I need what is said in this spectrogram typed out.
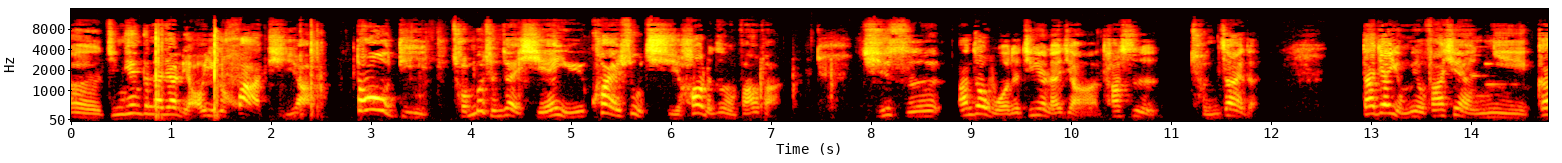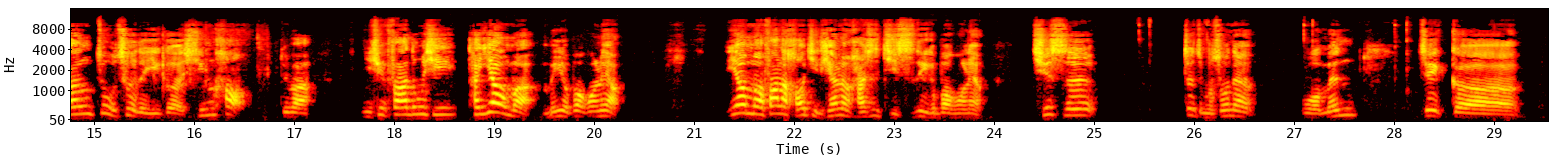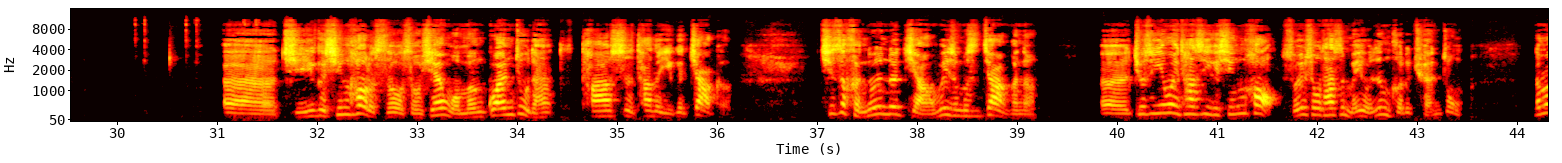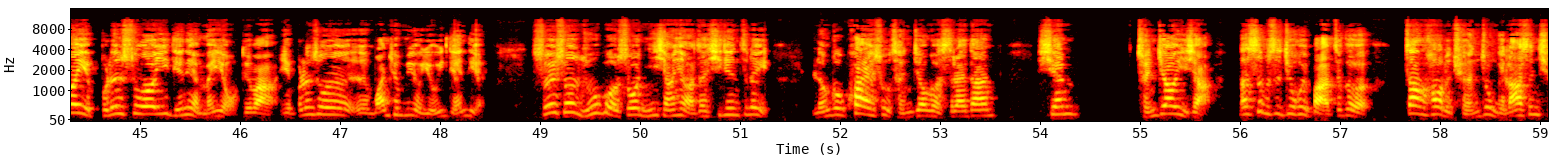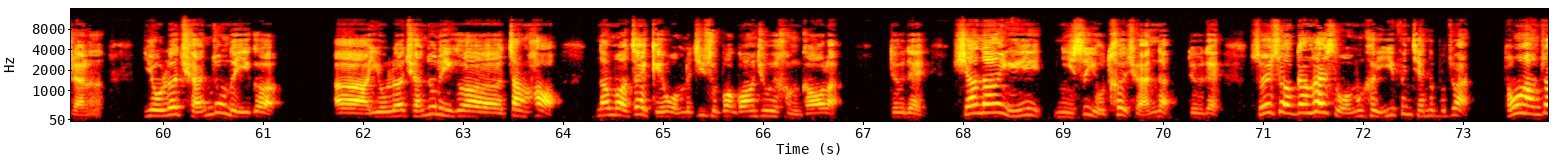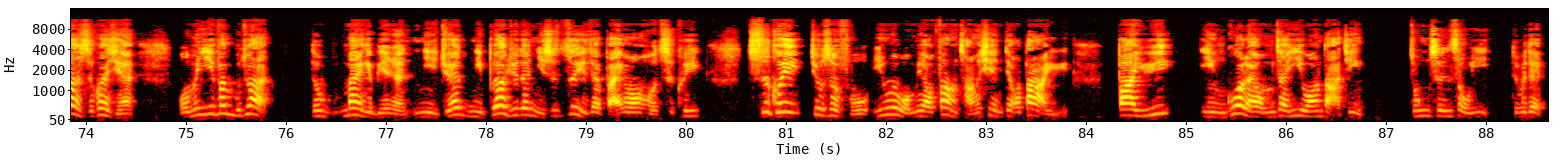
呃，今天跟大家聊一个话题啊，到底存不存在闲鱼快速起号的这种方法？其实按照我的经验来讲啊，它是存在的。大家有没有发现，你刚注册的一个新号，对吧？你去发东西，它要么没有曝光量，要么发了好几天了还是几十的一个曝光量。其实这怎么说呢？我们这个。起一个新号的时候，首先我们关注它，它是它的一个价格。其实很多人都讲，为什么是价格呢？呃，就是因为它是一个新号，所以说它是没有任何的权重。那么也不能说一点点没有，对吧？也不能说呃完全没有，有一点点。所以说，如果说你想想在七天之内能够快速成交个十来单，先成交一下，那是不是就会把这个账号的权重给拉升起来了呢？有了权重的一个，呃，有了权重的一个账号，那么再给我们的基础曝光就会很高了，对不对？相当于你是有特权的，对不对？所以说刚开始我们可以一分钱都不赚，同行赚十块钱，我们一分不赚都卖给别人。你觉得你不要觉得你是自己在白忙活吃亏，吃亏就是福，因为我们要放长线钓大鱼，把鱼引过来，我们再一网打尽，终身受益，对不对？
